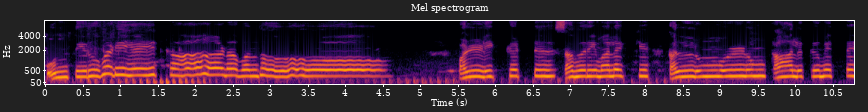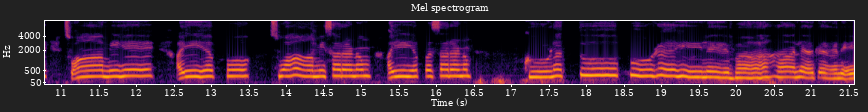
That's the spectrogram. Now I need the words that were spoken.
உன் திருவடியை காண வந்தோ. பள்ளிக்கட்டு சபரிமலைக்கு கல்லும் முள்ளும் காலுக்கு மெத்தே சுவாமியே ஐயப்போ சுவாமி சரணம் ஐயப்ப சரணம். കുളത്തൂ പുഴയിലെ ബാലകനെ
